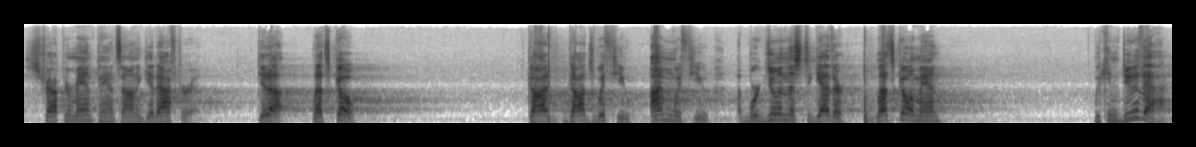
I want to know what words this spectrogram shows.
strap your man pants on and get after it. Get up. Let's go. God, God's with you. I'm with you. We're doing this together. Let's go, man. We can do that.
